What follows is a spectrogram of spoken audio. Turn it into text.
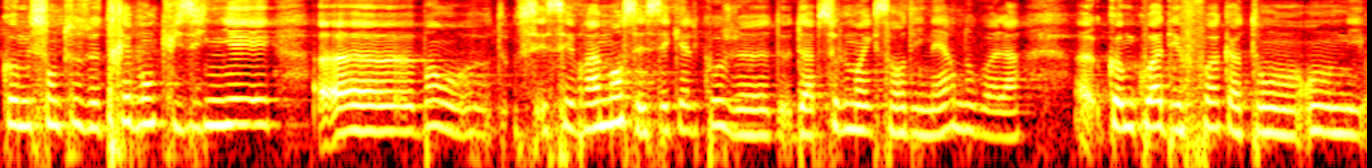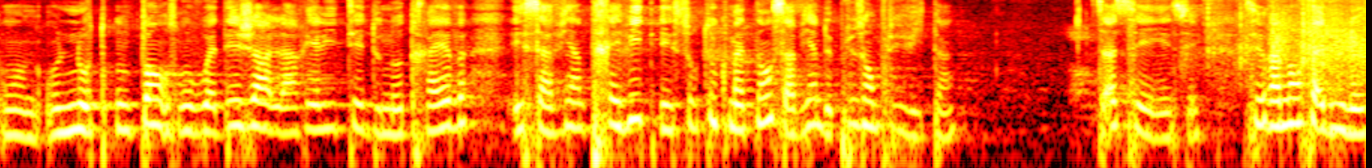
Comme ils sont tous de très bons cuisiniers, euh, bon, c'est vraiment c'est quelque chose d'absolument extraordinaire. Donc voilà, Euh, comme quoi des fois quand on, on, on- on pense, on voit déjà la réalité de notre rêve et ça vient très vite et surtout que maintenant ça vient de plus en plus vite. hein. Ça c'est vraiment fabuleux.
